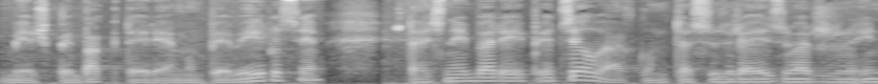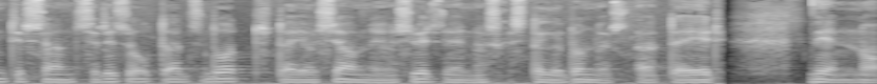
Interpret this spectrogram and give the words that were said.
bieži pie baktērijām un pie vīrusiem, ir taisnība arī pie cilvēku. Tas uzreiz var interesants rezultāts dot tajos jaunajos virzienos, kas tagad universitātē ir viena no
